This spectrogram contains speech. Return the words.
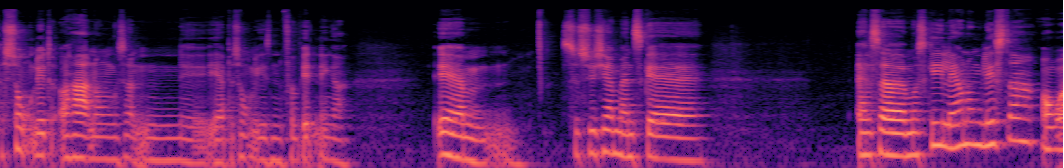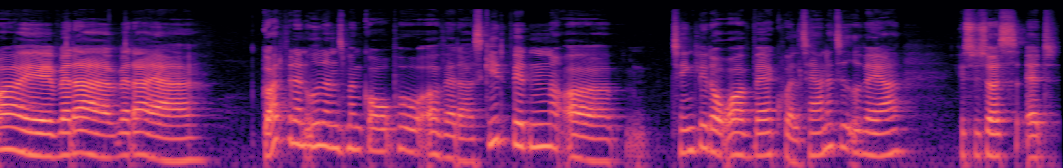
personligt, og har nogle sådan, øh, ja, personlige sådan forventninger. Øhm, så synes jeg, at man skal altså måske lave nogle lister over, øh, hvad, der, hvad der er godt ved den uddannelse, man går på, og hvad der er skidt ved den, og tænke lidt over, hvad kunne alternativet være. Jeg synes også, at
